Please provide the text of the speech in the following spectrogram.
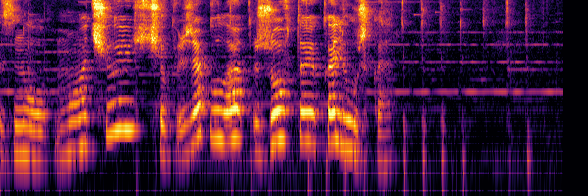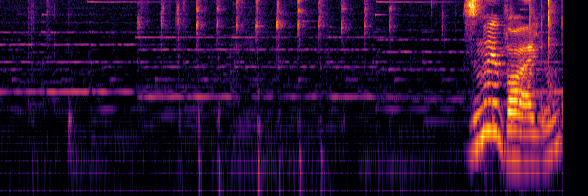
знов мочую, щоб вже була жовтою калюшка. Змиваю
